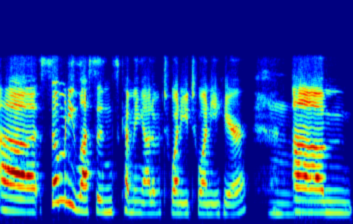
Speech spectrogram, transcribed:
uh, so many lessons coming out of 2020 here. Mm. Um,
